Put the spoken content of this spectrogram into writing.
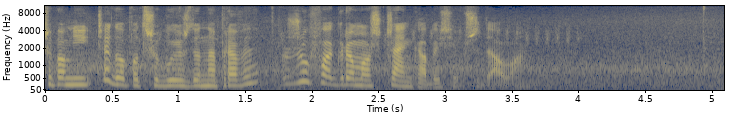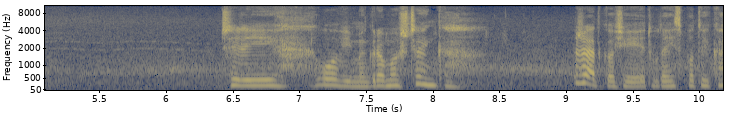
Przypomnij, czego potrzebujesz do naprawy? Żuchwa gromoszczenka by się przydała. Czyli łowimy gromoszczenka. Rzadko się je tutaj spotyka.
